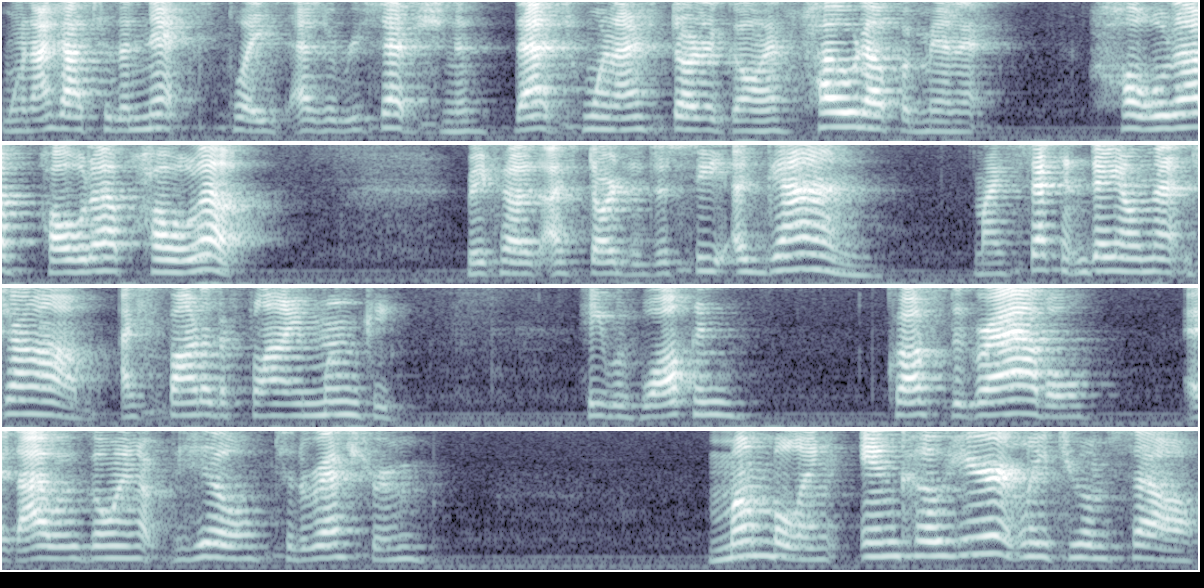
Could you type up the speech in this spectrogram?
when I got to the next place as a receptionist, that's when I started going, hold up a minute. Hold up, hold up, hold up. Because I started to see again, my second day on that job, I spotted a flying monkey. He was walking across the gravel as I was going up the hill to the restroom, mumbling incoherently to himself.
